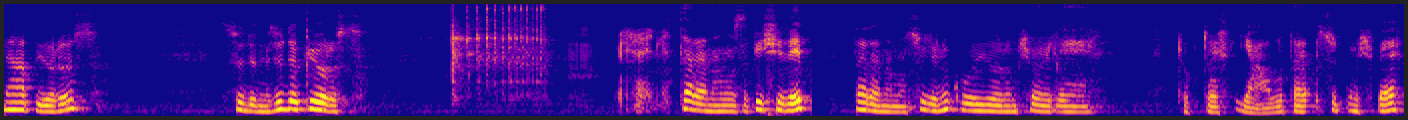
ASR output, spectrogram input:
Ne yapıyoruz? Sütümüzü döküyoruz. Şöyle taranamızı pişirip taranamın suyunu koyuyorum şöyle. Çok da yağlı ta- sütmüş be.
